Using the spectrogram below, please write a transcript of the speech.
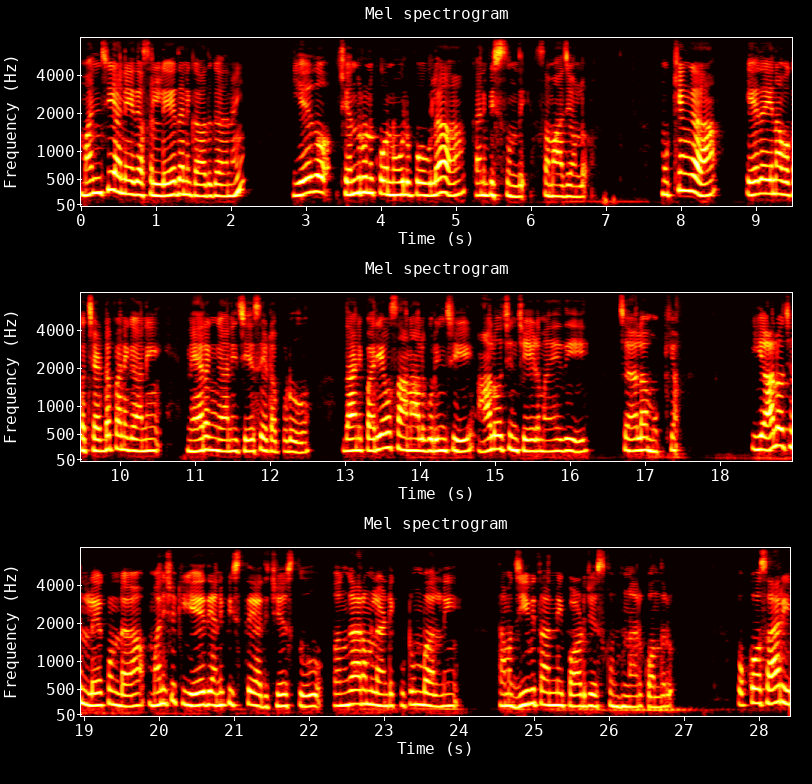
మంచి అనేది అసలు లేదని కాదు కానీ ఏదో చంద్రునికో నూలు పోగులా కనిపిస్తుంది సమాజంలో. ముఖ్యంగా ఏదైనా ఒక చెడ్డ పని కానీ నేరం కానీ చేసేటప్పుడు దాని పర్యవసానాల గురించి ఆలోచన చేయడం అనేది చాలా ముఖ్యం. ఈ ఆలోచన లేకుండా మనిషికి ఏది అనిపిస్తే అది చేస్తూ బంగారం లాంటి కుటుంబాలని తమ జీవితాన్ని పాడు చేసుకుంటున్నారు కొందరు. ఒక్కోసారి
